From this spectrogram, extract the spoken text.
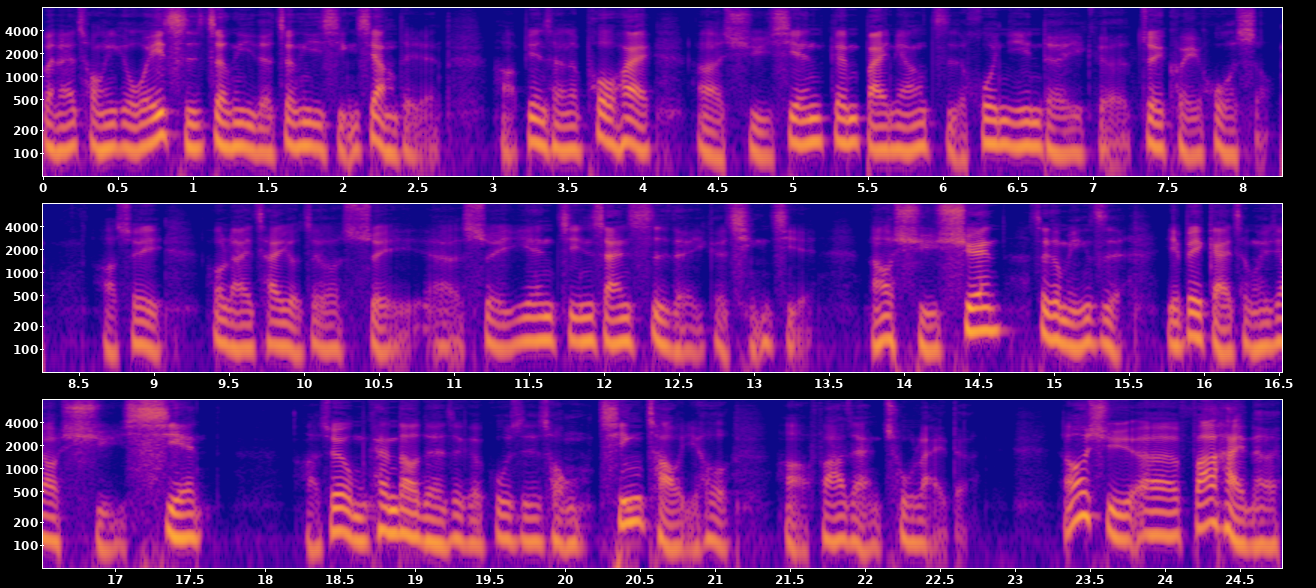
本来从一个维持正义的正义形象的人，啊，变成了破坏啊许仙跟白娘子婚姻的一个罪魁祸首，啊，所以后来才有这个水呃水淹金山寺的一个情节。然后许宣这个名字也被改成为叫许仙，啊，所以我们看到的这个故事从清朝以后啊发展出来的。然后许呃法海呢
